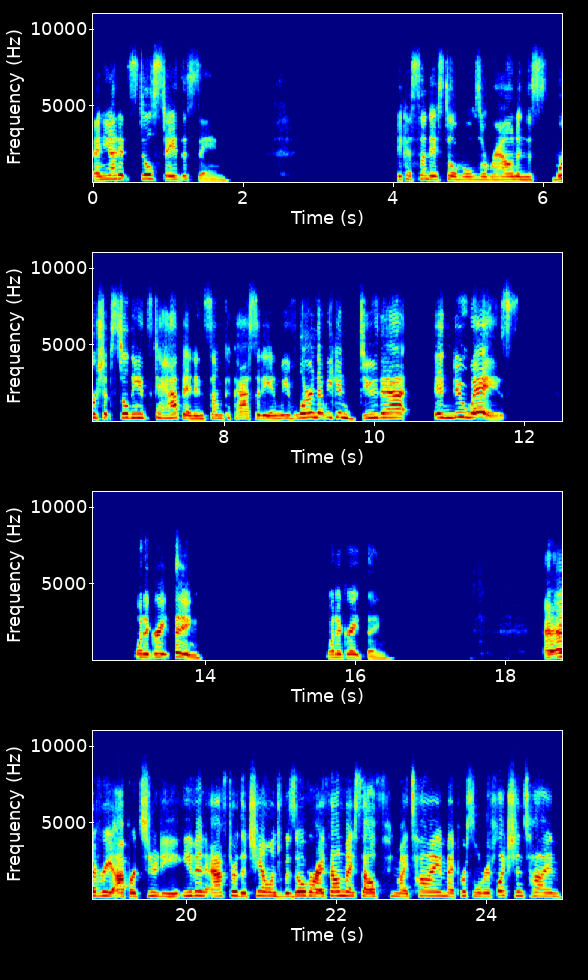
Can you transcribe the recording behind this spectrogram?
and yet it still stayed the same because Sunday still rolls around and this worship still needs to happen in some capacity. And we've learned that we can do that in new ways. What a great thing. What a great thing. At every opportunity, even after the challenge was over, I found myself in my time, my personal reflection time,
